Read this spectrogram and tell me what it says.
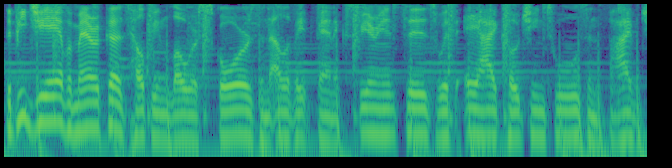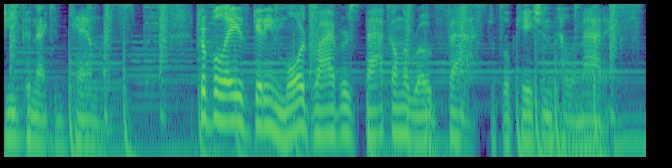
The PGA of America is helping lower scores and elevate fan experiences with AI coaching tools and 5G connected cameras. AAA is getting more drivers back on the road fast with location telematics.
